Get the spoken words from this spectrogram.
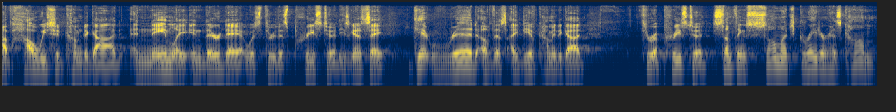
of how we should come to God. And namely, in their day, it was through this priesthood. He's going to say, get rid of this idea of coming to God through a priesthood. Something so much greater has come.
